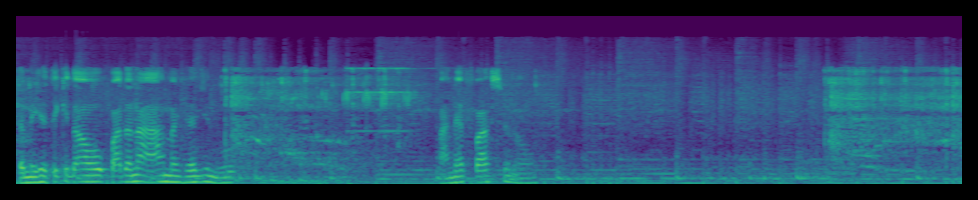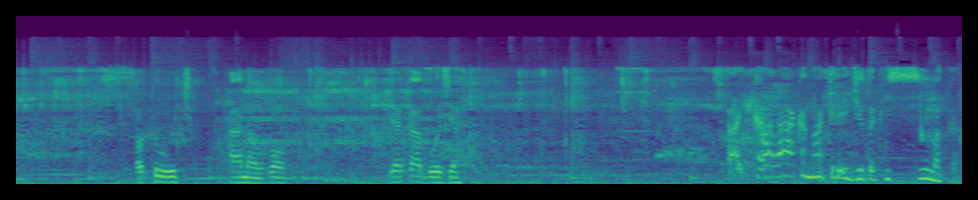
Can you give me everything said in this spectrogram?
Também já tem que dar uma upada na arma já de novo. Mas não é fácil não. Falta o último. Ah não, bom. Já acabou já. Ai caraca, não acredito aqui em cima, cara.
